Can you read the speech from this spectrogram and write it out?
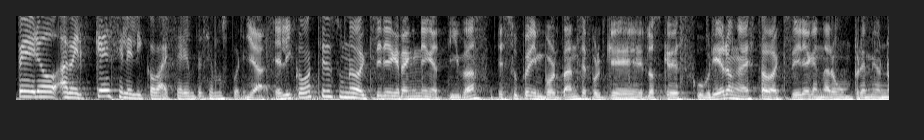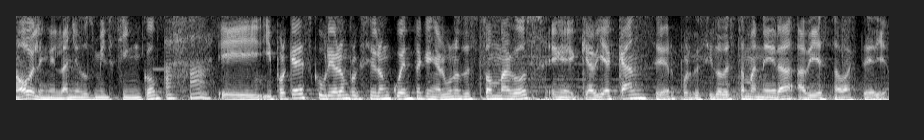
Pero, a ver, ¿qué es el helicobacter? Empecemos por eso. Ya, el helicobacter es una bacteria gran negativa. Es súper importante porque los que descubrieron a esta bacteria ganaron un premio Nobel en el año 2005. Ajá. Eh, ¿Y por qué descubrieron? Porque se dieron cuenta que en algunos estómagos eh, que había cáncer, por decirlo de esta manera, había esta bacteria.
